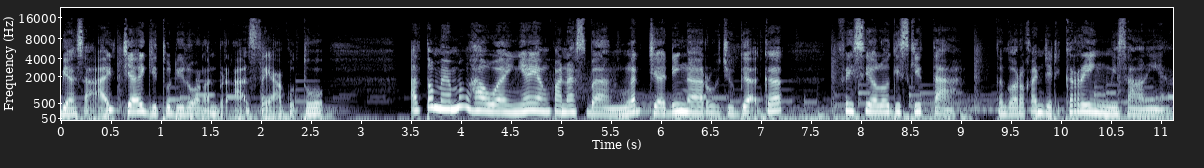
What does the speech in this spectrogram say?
biasa aja gitu di ruangan ber-AC aku tuh. Atau memang hawanya yang panas banget jadi ngaruh juga ke fisiologis kita. Tenggorokan jadi kering misalnya.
